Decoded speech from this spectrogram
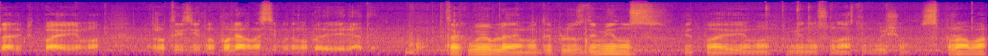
Далі підпаюємо дроти згідно полярності, будемо перевіряти. Так, виявляємо де плюс, де мінус. Підпаюємо мінус у нас тут вийшов справа,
